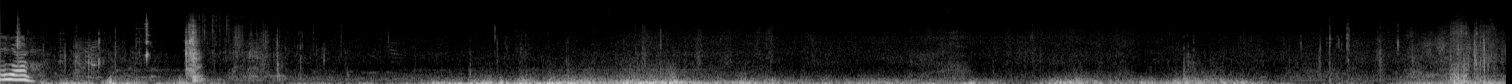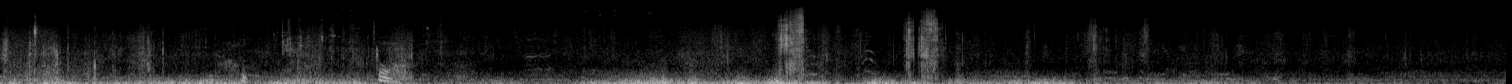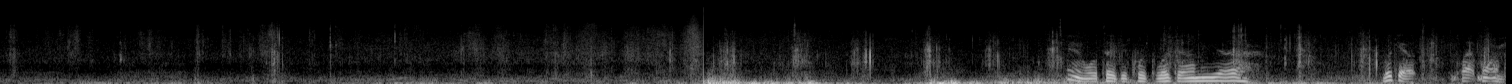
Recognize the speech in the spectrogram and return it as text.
How doing? and we'll take a quick look on the uh, lookout platform.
